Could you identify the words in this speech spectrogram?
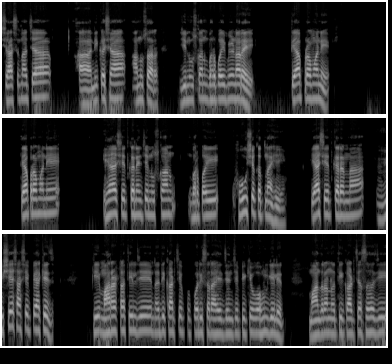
शासनाच्या निकषानुसार जी नुकसान भरपाई मिळणार आहे त्याप्रमाणे त्याप्रमाणे ह्या शेतकऱ्यांचे नुकसान भरपाई होऊ शकत नाही. या शेतकऱ्यांना विशेष असे पॅकेज की महाराष्ट्रातील जे नदीकाठचे परिसर आहेत ज्यांचे पिके वाहून गेलेत मांजरा नदीकाठच्यासह जी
